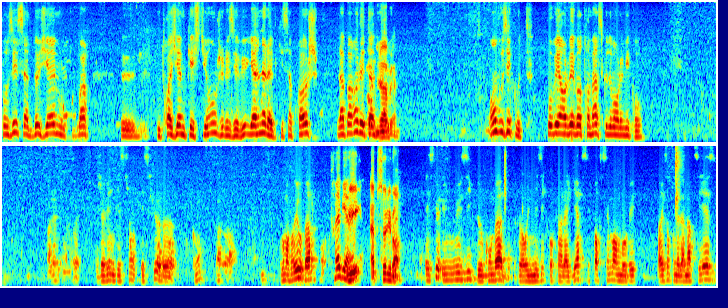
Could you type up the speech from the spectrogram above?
poser sa deuxième ou voire euh, une troisième question? Je les ai vus. Il y a un élève qui s'approche. La parole est à vous. On vous écoute. Vous pouvez enlever votre masque devant le micro. J'avais une question. Est-ce que. comment? Vous m'entendez ou pas? Très bien. Oui, absolument. Est-ce qu'une musique de combat, genre une musique pour faire la guerre, c'est forcément mauvais? Par exemple, on a la Marseillaise.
